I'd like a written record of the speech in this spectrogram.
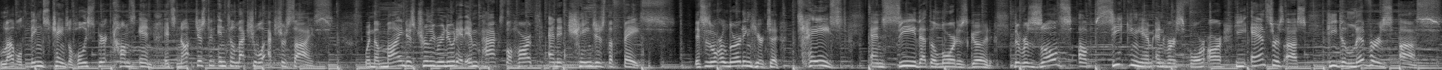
level. Things change. The Holy Spirit comes in. It's not just an intellectual exercise. When the mind is truly renewed, it impacts the heart and it changes the face. This is what we're learning here to taste and see that the Lord is good. The results of seeking Him in verse 4 are He answers us, He delivers us.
